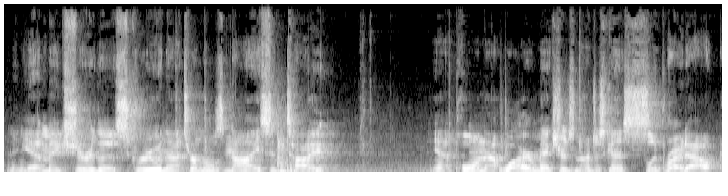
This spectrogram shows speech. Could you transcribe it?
And then yeah, make sure the screw in that terminal is nice and tight. Yeah, pull on that wire, make sure it's not just gonna slip right out.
